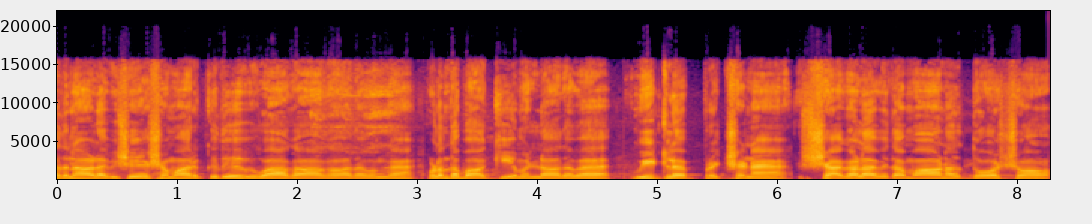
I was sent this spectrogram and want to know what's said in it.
அதனால் விசேஷமாக இருக்குது. விவாகம் ஆகாதவங்க குழந்த பாக்கியம் இல்லாதவ வீட்டில் பிரச்சனை சகல விதமான தோஷம்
